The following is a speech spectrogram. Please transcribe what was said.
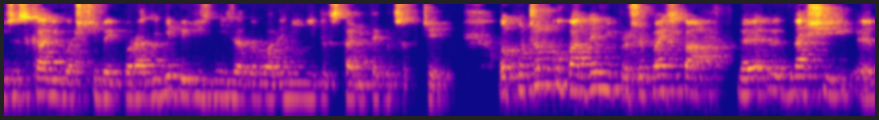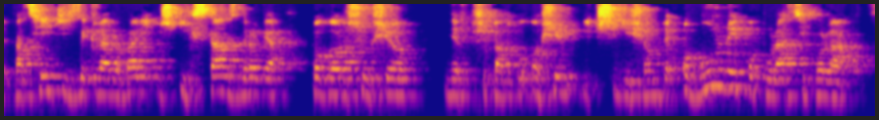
uzyskali właściwej porady, nie byli z niej zadowoleni, nie dostali tego, co chcieli. Od początku pandemii, proszę Państwa, e, nasi pacjenci zdeklarowali, iż ich stan zdrowia pogorszył się w przypadku 8,3 ogólnej populacji Polaków.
